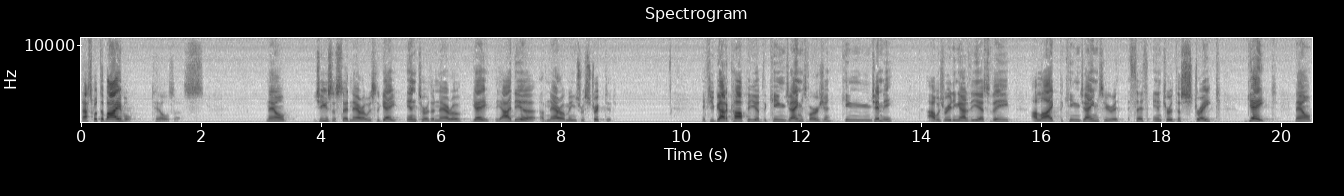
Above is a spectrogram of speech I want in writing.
That's what the Bible tells us. Now, Jesus said, Narrow is the gate. Enter the narrow gate. The idea of narrow means restricted. If you've got a copy of the King James Version, King Jimmy, I was reading out of the ESV. I like the King James here. It says, Enter the strait gate. Now,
